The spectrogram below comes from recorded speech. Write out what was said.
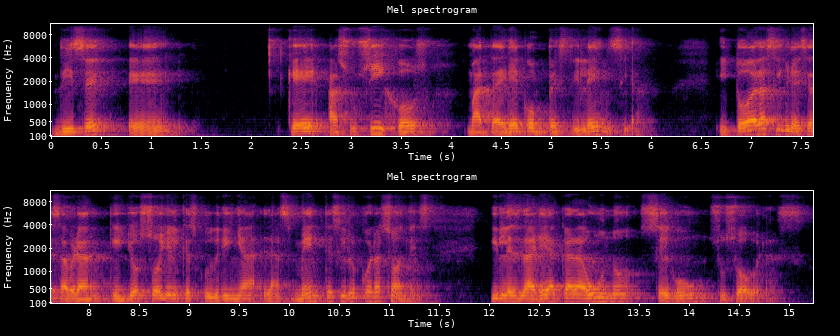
Dice eh, que a sus hijos mataré con pestilencia. Y todas las iglesias sabrán que yo soy el que escudriña las mentes y los corazones, y les daré a cada uno según sus obras.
